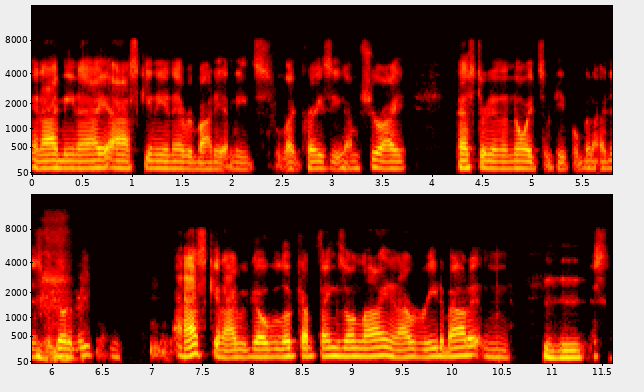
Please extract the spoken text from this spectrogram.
and I mean, I ask any and everybody at meets like crazy. I'm sure I pestered and annoyed some people, but I just would go to meet and ask, and I would go look up things online, and I would read about it, and mm-hmm. just,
